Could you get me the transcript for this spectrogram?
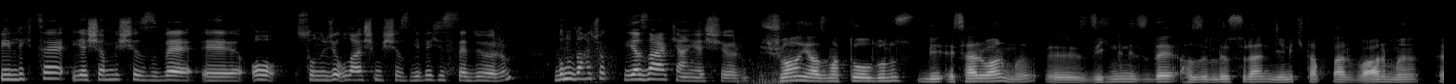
birlikte yaşamışız ve e, o sonuca ulaşmışız gibi hissediyorum. Bunu daha çok yazarken yaşıyorum. Şu an yazmakta olduğunuz bir eser var mı? Ee, zihninizde hazırlığı süren yeni kitaplar var mı? Ee,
